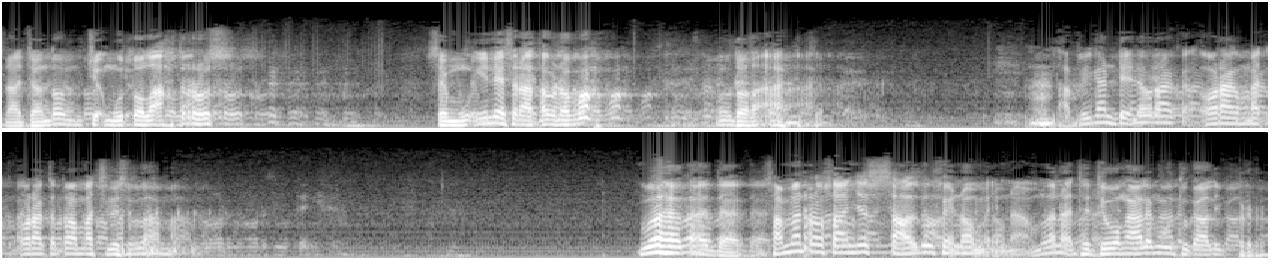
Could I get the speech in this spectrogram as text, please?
senajan to cek mutolah terus. Semu ini serata apa mutolah tapi kan dia orang orang orang ketua majelis ulama Wah kada. Sampeyan rasanya sal itu fenomena. Mulane nek dadi wong alim kudu kaliber.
